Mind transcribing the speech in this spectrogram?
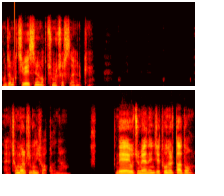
혼자 막 집에 있으면 막 춤을 췄어요. 이렇게 예, 정말 기분이 좋았거든요. 근데 요즘에는 이제 돈을 따도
